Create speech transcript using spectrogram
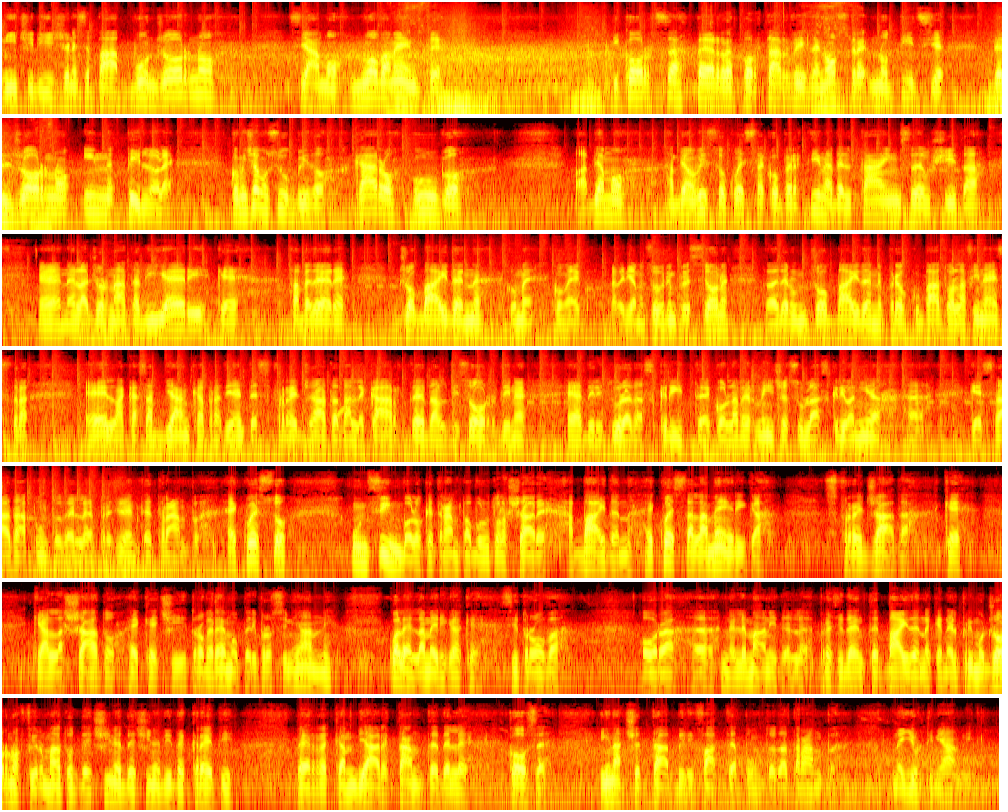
amici di Je ne sais pas, buongiorno. Siamo nuovamente di corsa per portarvi le nostre notizie del giorno in pillole. Cominciamo subito, caro Ugo. Abbiamo, abbiamo visto questa copertina del Times uscita eh, nella giornata di ieri che fa vedere Joe Biden come, come ecco, la vediamo in sovrimpressione, fa vedere un Joe Biden preoccupato alla finestra e la Casa Bianca praticamente sfregiata dalle carte, dal disordine e addirittura da scritte con la vernice sulla scrivania eh, che è stata appunto del presidente Trump. È questo un simbolo che Trump ha voluto lasciare a Biden? È questa l'America sfregiata che, che ha lasciato e che ci troveremo per i prossimi anni? Qual è l'America che si trova ora eh, nelle mani del presidente Biden che nel primo giorno ha firmato decine e decine di decreti per cambiare tante delle cose inaccettabili fatte appunto da Trump negli ultimi anni.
